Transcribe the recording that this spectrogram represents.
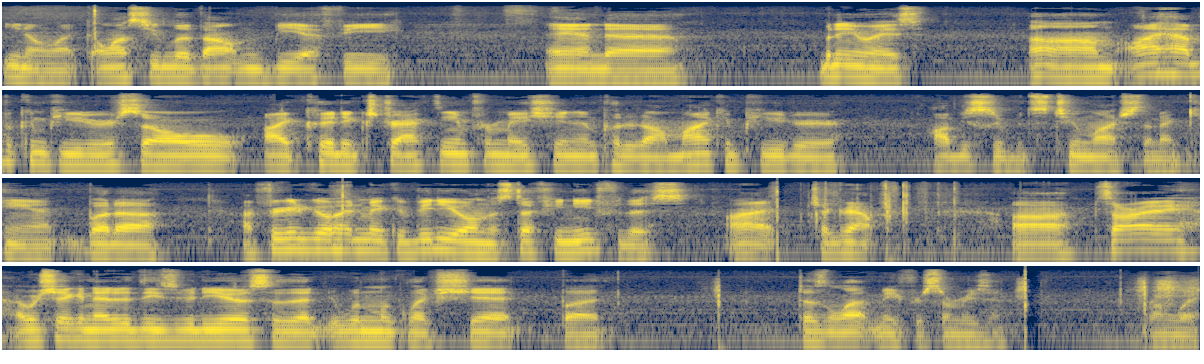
you know, like, unless you live out in BFE. And, uh, but anyways, um, I have a computer, so I could extract the information and put it on my computer. Obviously, if it's too much, then I can't. But, uh, I figured to go ahead and make a video on the stuff you need for this. Alright, check it out. Uh, sorry, I wish I could edit these videos so that it wouldn't look like shit, but it doesn't let me for some reason. Wrong way.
